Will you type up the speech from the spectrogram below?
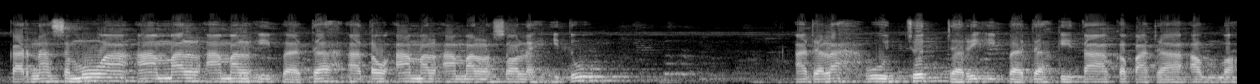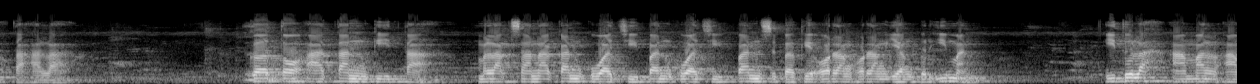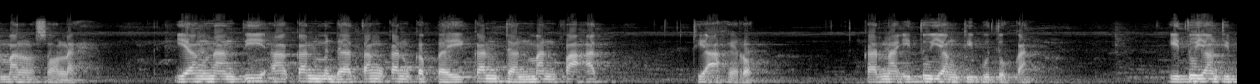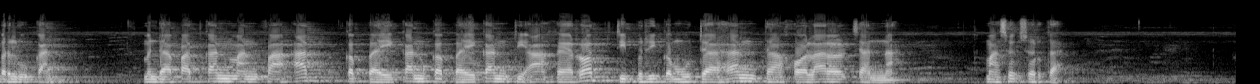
Karena semua amal-amal ibadah atau amal-amal soleh itu adalah wujud dari ibadah kita kepada Allah Ta'ala. Ketaatan kita melaksanakan kewajiban-kewajiban sebagai orang-orang yang beriman. Itulah amal-amal soleh yang nanti akan mendatangkan kebaikan dan manfaat di akhirat. Karena itu yang dibutuhkan itu yang diperlukan mendapatkan manfaat kebaikan-kebaikan di akhirat diberi kemudahan dakhalal jannah masuk surga.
